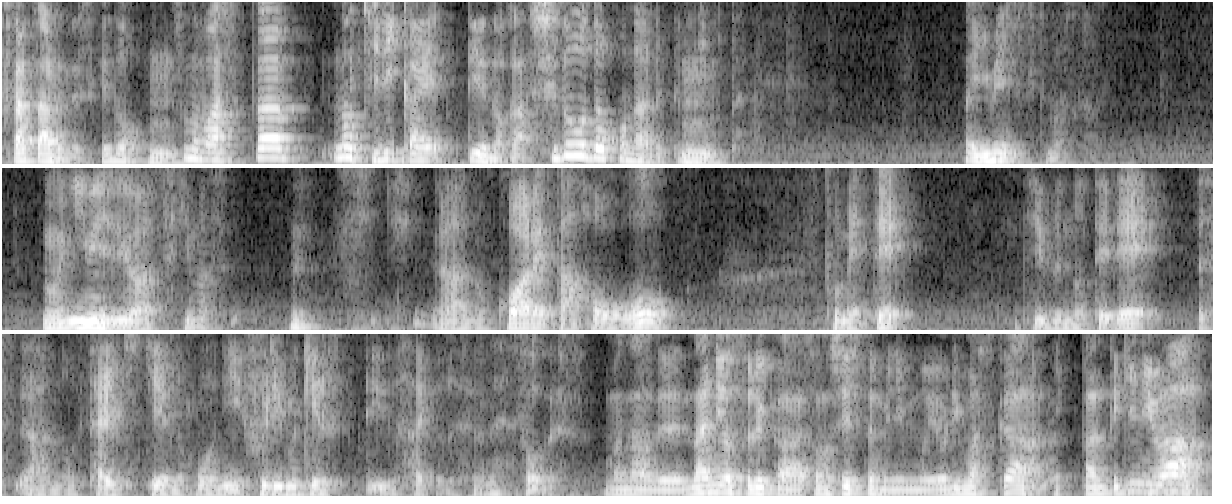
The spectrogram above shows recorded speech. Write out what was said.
2つあるんですけど、うん。そのマスターの切り替えっていうのが手動で行われてる状態、イメージつきますか？うんイメージはつきます。うん。あの壊れた方を止めて自分の手ですあの待機系の方に振り向けるっていう作業ですよね。そうです、まあ、なので何をするかそのシステムにもよりますが一般的には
